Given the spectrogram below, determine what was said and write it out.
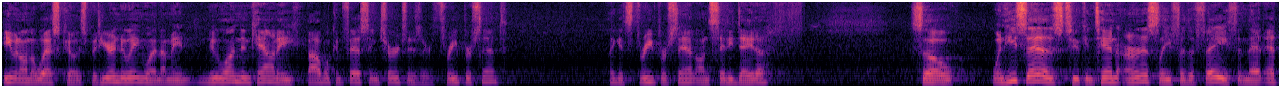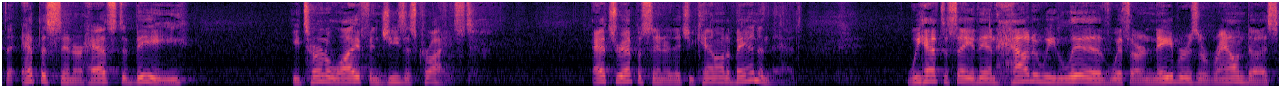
even on the West Coast. But here in New England, I mean, New London County Bible confessing churches are 3%. I think it's 3% on city data. So when he says to contend earnestly for the faith and that at the epicenter has to be eternal life in Jesus Christ, at your epicenter, that you cannot abandon that. We have to say then, how do we live with our neighbors around us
